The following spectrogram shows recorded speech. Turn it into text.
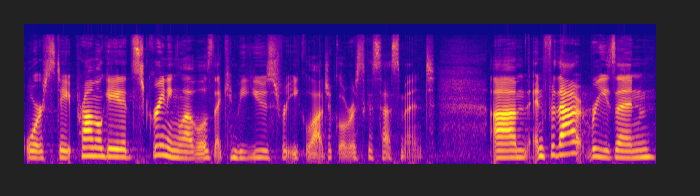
or state promulgated screening levels that can be used for ecological risk assessment. Um, and for that reason,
